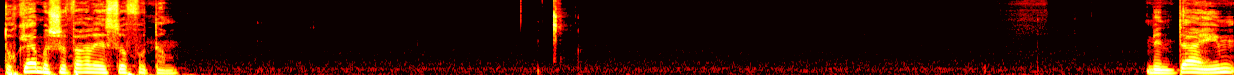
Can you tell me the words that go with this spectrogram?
תוקע בשופר לאסוף אותם. בינתיים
